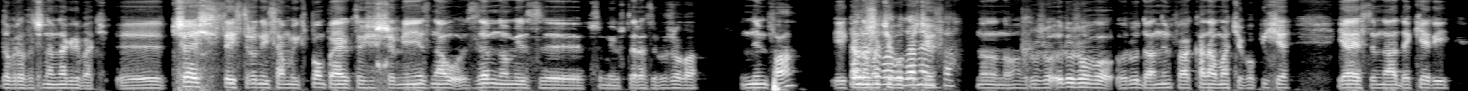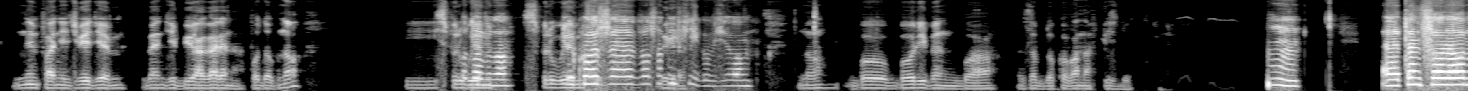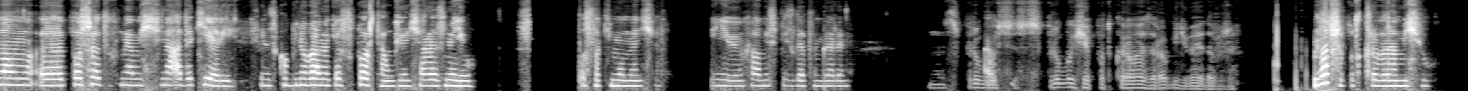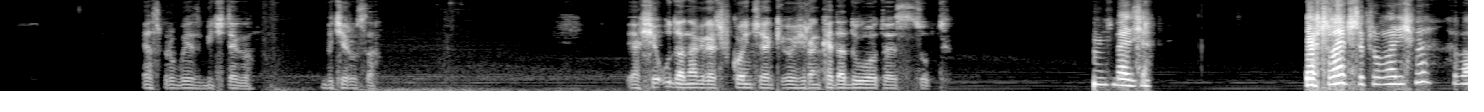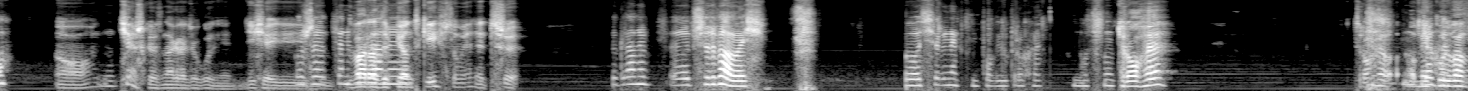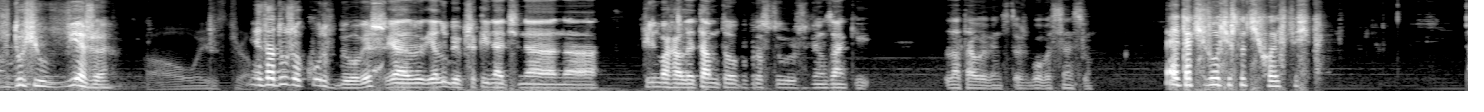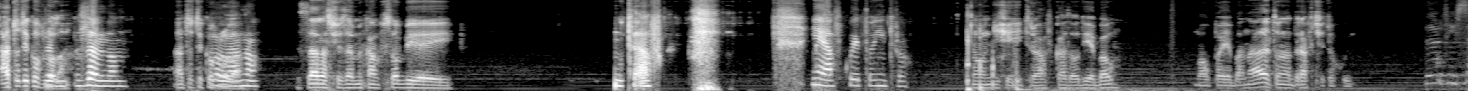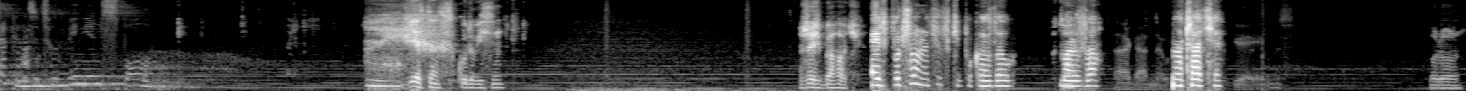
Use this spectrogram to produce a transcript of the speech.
Dobra, zaczynam nagrywać. Yy, Cześć, z tej strony Samu X Pompa, jak ktoś jeszcze mnie nie znał, ze mną jest yy, w sumie już teraz różowa nymfa. Jej kanał Różowa macie w ruda opisie. nymfa. No, no, no, różo, różowo ruda nymfa, kanał macie w opisie. Ja jestem na Adekieri, nymfa niedźwiedziem będzie biła Garena, podobno. I spróbujemy, Podobno. spróbujemy, Tylko, że w ostatniej wygrać. chwili go wzięłam. no, bo, bo Riven była zablokowana w pizdu. Hmm. E, Ten co Leoną e, poszedł miał iść na Adekieri, więc kombinowałem jakiego sporta mu wziąć, ale zmienił. W ostatnim momencie. I nie wiem, chyba mnie spizga ten Garen. Spróbuj, spróbuj się pod krowę zrobić, będzie dobrze. Zawsze pod krowę na misiu. Ja spróbuję zbić tego. Wycierusa. Jak się uda nagrać w końcu jakiegoś rankeda duo, to jest cud. Hmm, Będzie. Jak wczoraj, czy próbowaliśmy? Chyba? O, ciężko jest nagrać ogólnie. Dzisiaj Może ten dwa razy wygrany- piątki, w sumie nie, trzy. Wygrany e, przerwałeś. Bo ci rynek tu pobił trochę. Mocno. tak. Trochę? Trochę on No mnie trochę. kurwa wdusił w wieżę. Nie za dużo kurw było, wiesz? Ja, ja lubię przeklinać na, na filmach, ale tam to po prostu już wiązanki latały, więc to już było bez sensu. Ej, tak się złocisz, to cicho jesteś. A to tylko w Lola. Ze, mną. A to tylko w Lola. no. Zaraz się zamykam w sobie i... Mutę awk. Nie, awkuję to intro. No on dzisiaj nitro awka odjebał. Małpa jebana, ale to na drafcie to chuj. 30 seconds until minions spawn. Ej. Gdzie jest ten skurwisyn? Rzeźba, chodź. Ej, zboczony cycki pokazał. Kto? Malza. Na czacie. O lol.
